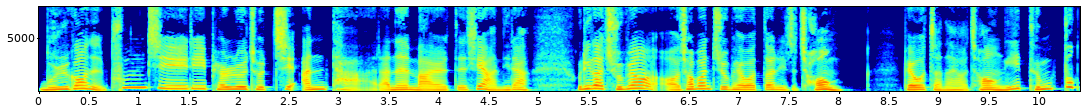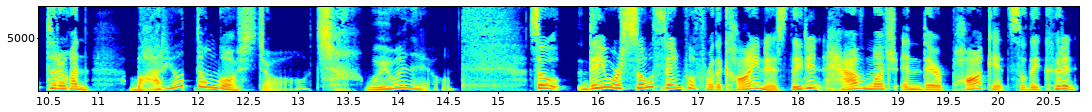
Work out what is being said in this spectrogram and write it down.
물건은 품질이 별로 좋지 않다라는 말 뜻이 아니라 우리가 주변 어, 저번 주 배웠던 이제 정 배웠잖아요. 정이 듬뿍 들어간 말이었던 것이죠. 참 의외네요. So they were so thankful for the kindness. They didn't have much in their pockets, so they couldn't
